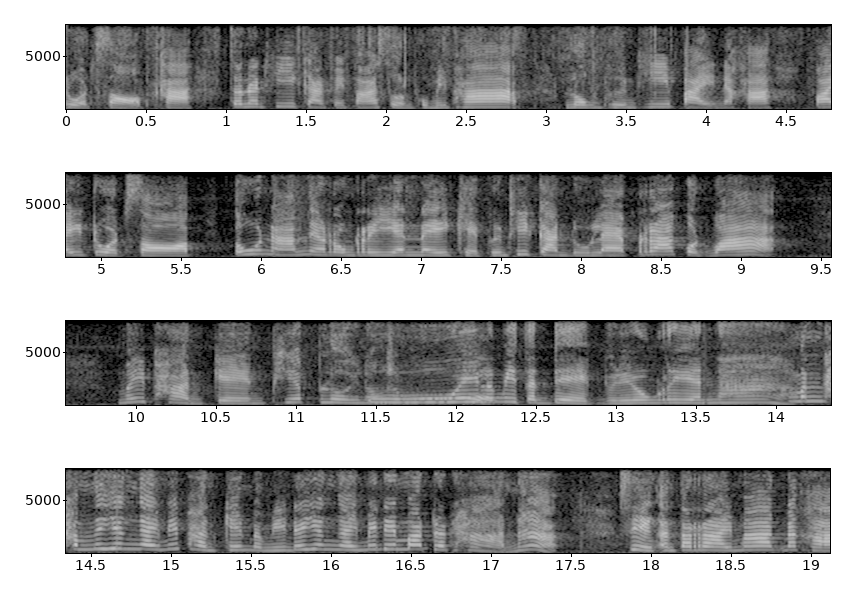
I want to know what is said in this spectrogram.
ตรวจสอบค่ะ เจ้าหน้าที่การไฟฟ้าส่วนภูมิภาค ลงพื้นที่ไปนะคะ ไปตรวจสอบตู้น้ำในโรงเรียนในเขตพื้นที่การดูแลปรากฏว่า ไม่ผ่านเกณฑ์เพียบเลยน้องชมพู่อุ้ยแล้วมีแต่เด็กอยู่ในโรงเรียนน่ะ มันทำได้ยังไงไม่ผ่านเกณฑ์แบบนี้ได้ยังไงไม่ได้มาตรฐานน่ะเสี่ยงอันตรายมากนะคะ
